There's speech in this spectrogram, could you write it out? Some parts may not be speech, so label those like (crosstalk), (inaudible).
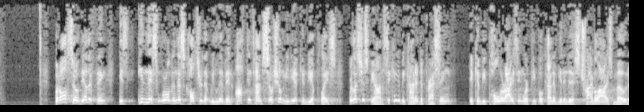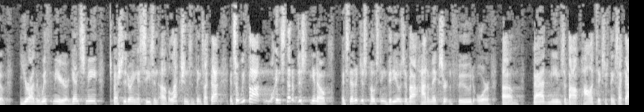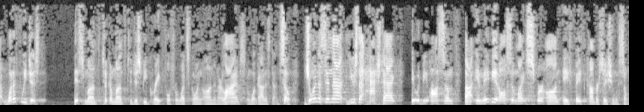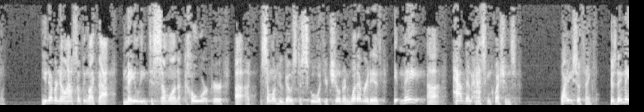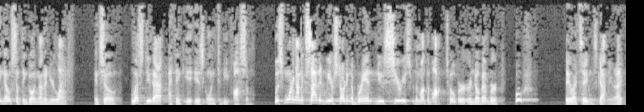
But also, the other thing is in this world, in this culture that we live in, oftentimes social media can be a place where, let's just be honest, it can be kind of depressing. It can be polarizing where people kind of get into this tribalized mode of you're either with me or you're against me, especially during a season of elections and things like that. And so we thought, well, instead of just, you know, instead of just posting videos about how to make certain food or um, bad memes about politics or things like that, what if we just this month took a month to just be grateful for what's going on in our lives and what God has done. So join us in that. Use that hashtag. It would be awesome. Uh, and maybe it also might spur on a faith conversation with someone. You never know how something like that may lead to someone, a coworker, uh, a, someone who goes to school with your children, whatever it is. It may uh, have them asking questions. Why are you so thankful? Because they may know something going on in your life. And so let's do that. I think it is going to be awesome. This morning I'm excited. We are starting a brand new series for the month of October or November. Whew. Daylight savings got me, right?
